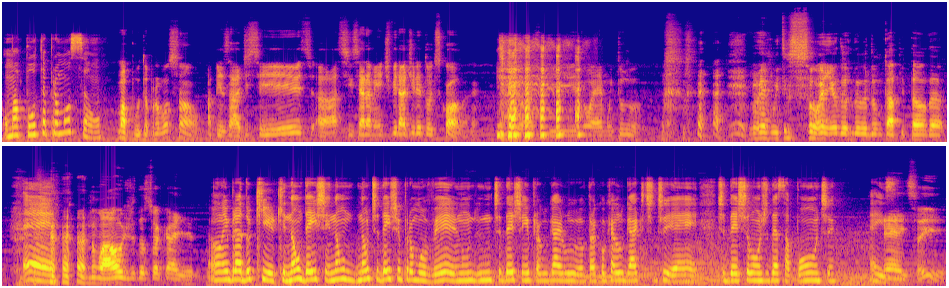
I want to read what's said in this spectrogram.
Uma puta promoção. Uma puta promoção. Apesar de ser, uh, sinceramente, virar diretor de escola, né? Eu acho que não é muito. não é muito sonho de um capitão da... é. no auge da sua carreira. Vamos lembrar do Kirk, não deixem, não, não te deixem promover, não, não te deixem ir pra, lugar, pra qualquer lugar que te, te, é, te deixe longe dessa ponte. É isso. É isso aí.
